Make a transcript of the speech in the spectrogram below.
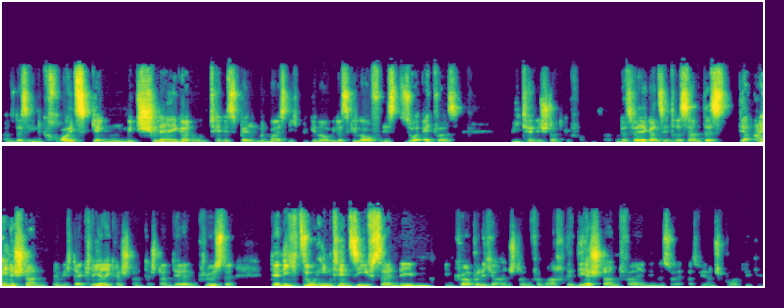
Also dass in Kreuzgängen mit Schlägern und Tennisbällen, man weiß nicht genau, wie das gelaufen ist, so etwas wie Tennis stattgefunden hat. Und das wäre ja ganz interessant, dass der eine Stand, nämlich der Klerikerstand, der Stand der im Klöster, der nicht so intensiv sein Leben in körperlicher Anstrengung verbrachte, der Stand war, in dem es so etwas wie einen Sport gegeben.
